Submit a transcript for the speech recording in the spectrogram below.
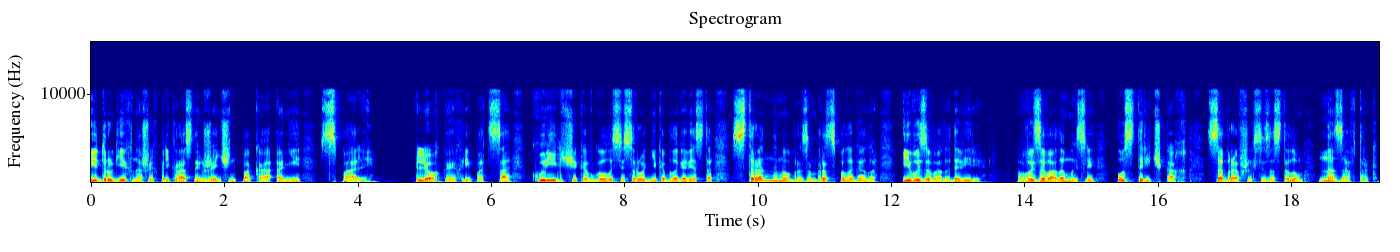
и других наших прекрасных женщин, пока они спали. Легкая хрипотца курильщика в голосе сродника благовеста странным образом располагала и вызывала доверие, вызывала мысли о старичках – собравшихся за столом на завтрак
